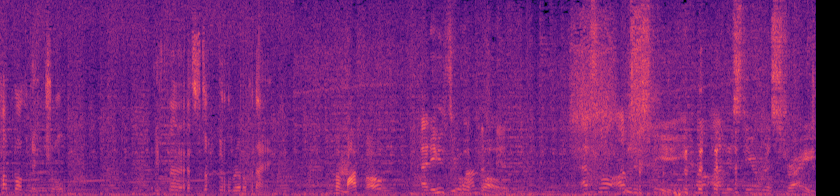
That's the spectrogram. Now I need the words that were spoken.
Come on, Mitchell. If no, that's not your real name. It's not my fault. That is your fault. That's not understeer. You can't understeer on a straight.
